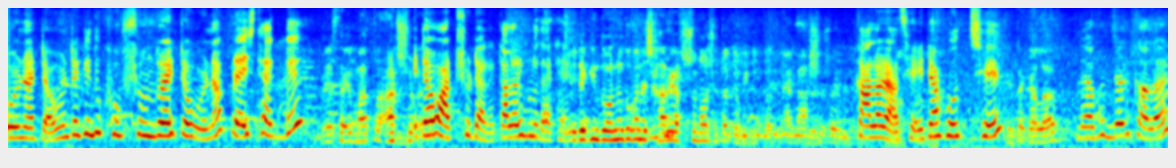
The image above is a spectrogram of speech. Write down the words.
ওড়নাটা। ওড়নাটা। কিন্তু খুব সুন্দর একটা ওড়না। প্রাইস থাকবে এটাও আটশো টাকা। কালারগুলো দেখেন। এটা কিন্তু অন্য দোকানে সাড়ে আটশো নশো টাকা বিক্রি করে। কালার আছে। এটা হচ্ছে এটা কালার ল্যাভেন্ডার কালার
